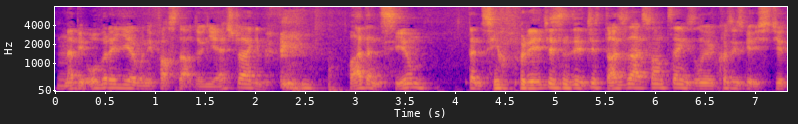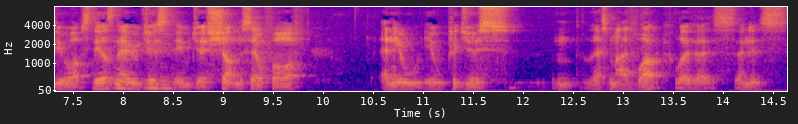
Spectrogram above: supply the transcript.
Hmm. maybe over a year when he first started doing Yes Dragon. well, I didn't see him. Didn't see him for ages, and he just does that sometimes. Like, because he's got his studio upstairs now, he'll just he'll just shut himself off, and he'll he'll produce m- this mad work like this, and it's.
